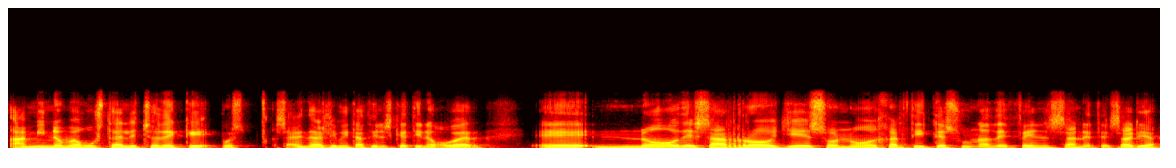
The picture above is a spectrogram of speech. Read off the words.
a mí no me gusta el hecho de que, pues sabiendo las limitaciones que tiene Gobert, eh, no desarrolles o no ejercites una defensa necesaria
